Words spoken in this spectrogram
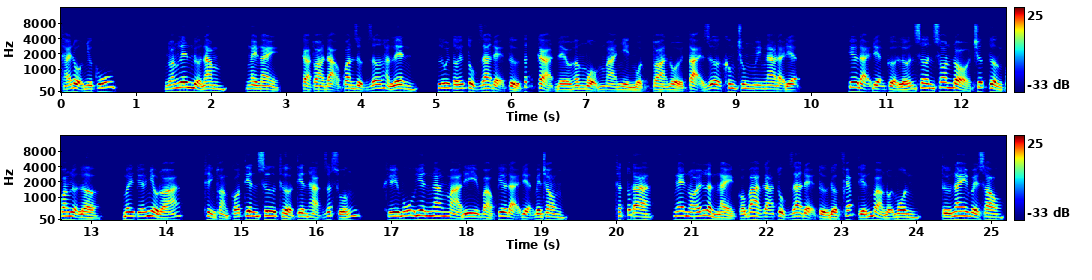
thái độ như cũ. Nhoáng lên nửa năm, ngày này, cả tòa đạo quan rực rỡ hẳn lên, lui tới tục gia đệ tử tất cả đều hâm mộ mà nhìn một tòa nổi tại giữa không trung nguy nga đại điện. Kia đại điện cửa lớn sơn son đỏ trước tường quang lượn lờ, mây tía nhiều đóa, thỉnh thoảng có tiên sư thừa tiên hạc rất xuống, khí vũ hiên ngang mà đi vào kia đại điện bên trong. Thật tốt ta, nghe nói lần này có ba gã tục gia đệ tử được phép tiến vào nội môn, từ nay về sau,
